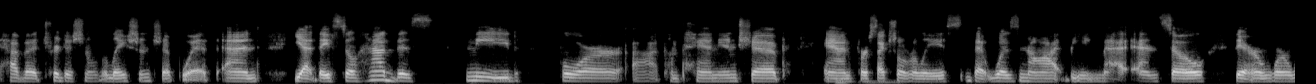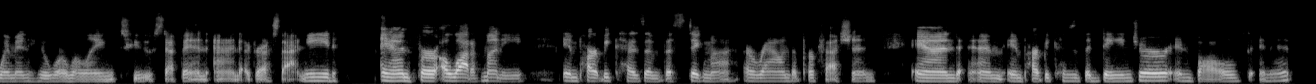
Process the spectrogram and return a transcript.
have a traditional relationship with. And yet they still had this need for uh, companionship and for sexual release that was not being met. And so there were women who were willing to step in and address that need. And for a lot of money, in part because of the stigma around the profession, and, and in part because of the danger involved in it.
